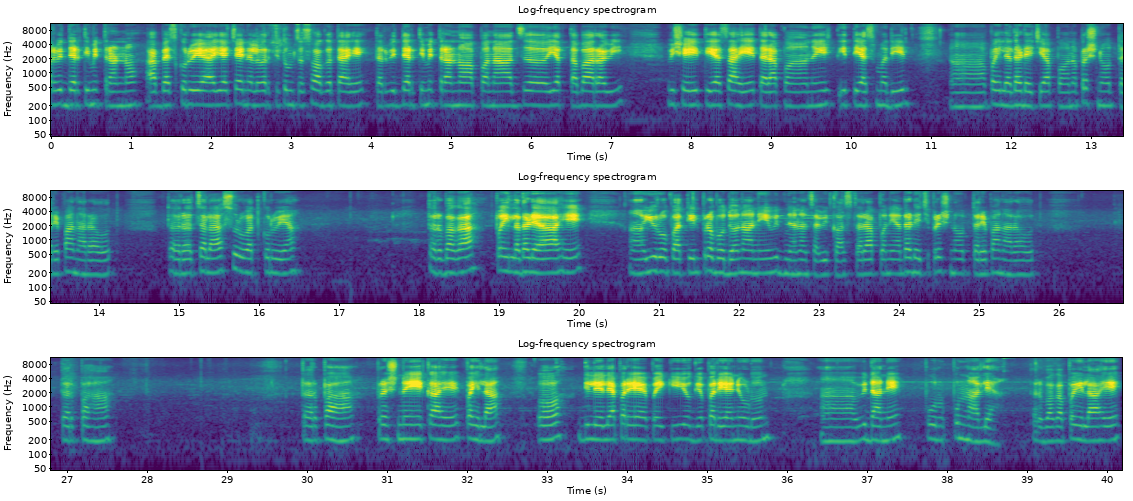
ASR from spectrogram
तर विद्यार्थी मित्रांनो अभ्यास करूया. या चॅनलवरती तुमचं स्वागत आहे. तर विद्यार्थी मित्रांनो आपण आज इयत्ता बारावी विषय इतिहास आहे. तर आपण इ- इतिहासमधील पहिल्या धड्याची आपण प्रश्न उत्तरे पाहणार आहोत. तर चला सुरुवात करूया. तर बघा पहिला धड्या आहे युरोपातील प्रबोधन आणि विज्ञानाचा विकास. तर आपण या धड्याची प्रश्न उत्तरे पाहणार आहोत. तर पहा. तर पहा प्रश्न एक आहे. पहिला अ दिलेल्या पर्यायापैकी योग्य पर्याय निवडून विधाने पुर पुन्हा लिहा. तर बघा पहिला आहे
